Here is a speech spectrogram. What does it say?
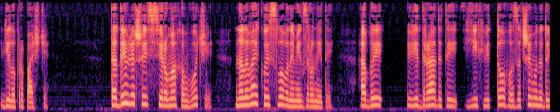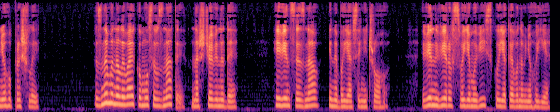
діло пропаще. Та, дивлячись сіромахам в очі, Наливайко і слова не міг зронити, аби відрадити їх від того, за чим вони до нього прийшли. З ними Наливайко мусив знати, на що він іде, і він це знав і не боявся нічого. Він вірив своєму війську, яке воно в нього є.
